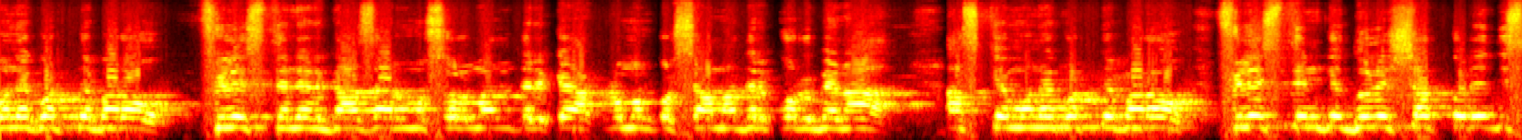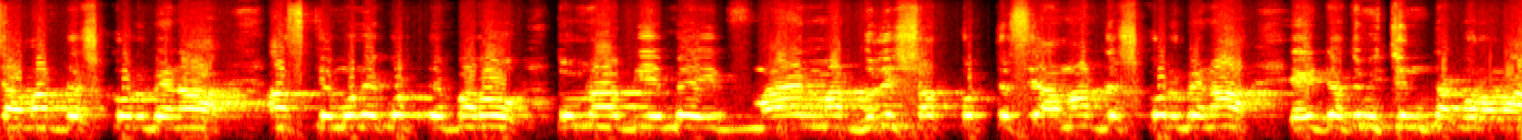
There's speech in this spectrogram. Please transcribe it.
মনে করতে পারো, ফিলিস্তিনের গাজার মুসলমানদেরকে আক্রমণ করছে, আমাদের করবে না। আজকে মনে করতে পারো, ফিলিস্তিনকে ধুলিস্বাদ করে দিছে, আমার দেশ করবে না। আজকে মনে করতে পারো, তোমরা মায়ানমার ধুলিস্বাদ করতেছে, আমার দেশ করবে না। এইটা তুমি চিন্তা করো না।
